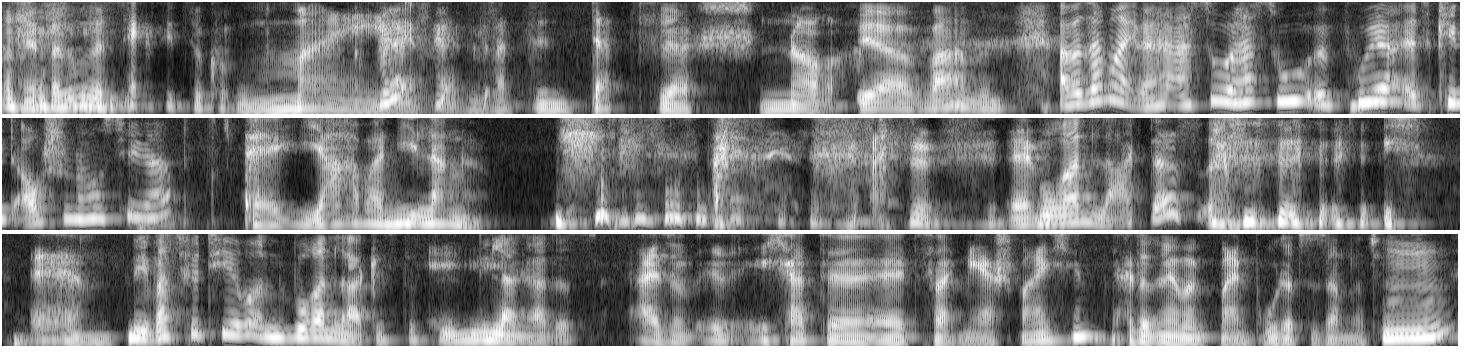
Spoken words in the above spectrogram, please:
und dann versuchen sie sexy zu gucken meine Fresse, was sind das für Schnorrer Ja, Wahnsinn. Aber sag mal, hast du, hast du früher als Kind auch schon ein Haustier gehabt? äh, ja aber nie lange also ähm, Woran lag das? ich ähm, nee, was für Tiere und woran lag es, dass du nie lange hattest? also äh, ich hatte äh, zwei Meerschweinchen also immer mit meinem Bruder zusammen natürlich Mhm.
